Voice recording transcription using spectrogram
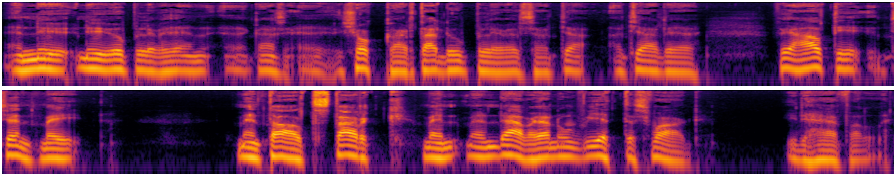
en ny, ny upplevelse, en, ganska eh, chockartad upplevelse. Att jag, att jag hade, för jag har alltid känt mig mentalt stark, men, men där var jag nog jättesvag i det här fallet.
